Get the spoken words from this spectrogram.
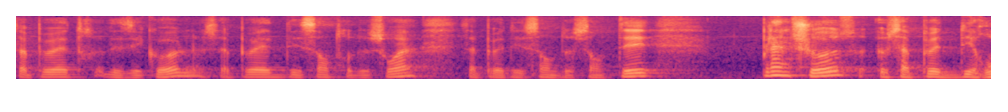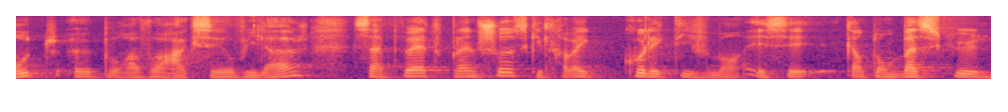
Ça peut être des écoles, ça peut être des centres de soins, ça peut être des centres de santé, plein de choses. Euh, ça peut être des routes euh, pour avoir accès au village. Ça peut être plein de choses qui travaillent collectivement. Et c'est quand on bascule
